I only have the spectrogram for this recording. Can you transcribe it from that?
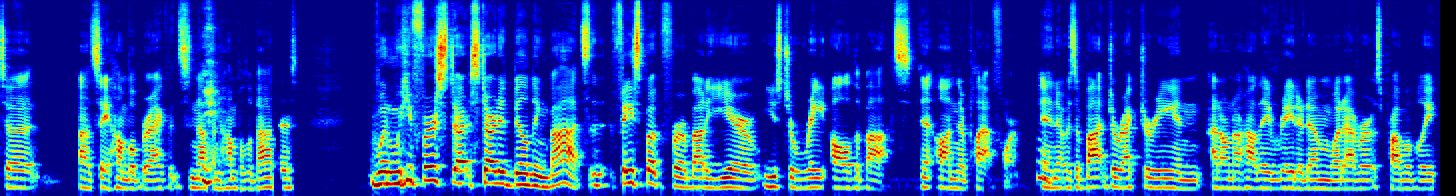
to I'd say humble brag, but there's nothing humble about this. When we first start, started building bots, Facebook for about a year used to rate all the bots eh, on their platform. Mm. And it was a bot directory, and I don't know how they rated them, whatever. It was probably,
